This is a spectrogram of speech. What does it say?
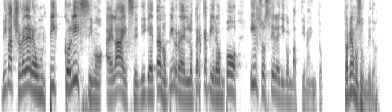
vi faccio vedere un piccolissimo highlights di Gaetano Pirrello per capire un po' il suo stile di combattimento. Torniamo subito.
